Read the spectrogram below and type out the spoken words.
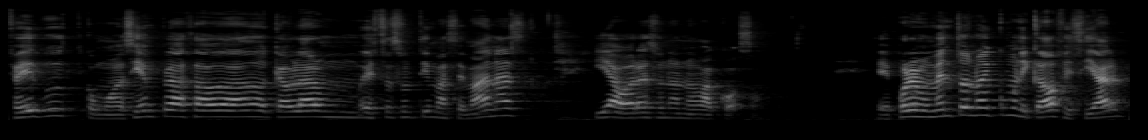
Facebook, como siempre, ha estado dando que hablar estas últimas semanas y ahora es una nueva cosa. Eh, por el momento no hay comunicado oficial,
